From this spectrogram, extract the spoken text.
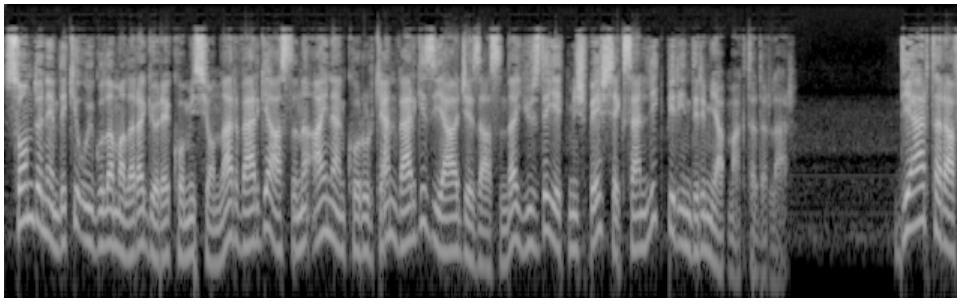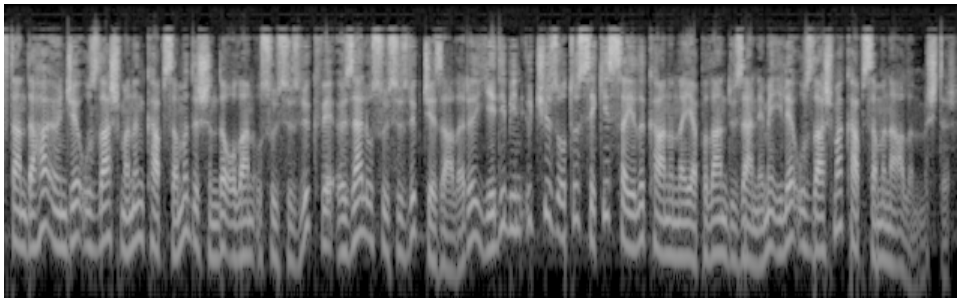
Son dönemdeki uygulamalara göre komisyonlar vergi aslını aynen korurken vergi ziyağı cezasında %75-80'lik bir indirim yapmaktadırlar. Diğer taraftan daha önce uzlaşmanın kapsamı dışında olan usulsüzlük ve özel usulsüzlük cezaları 7338 sayılı kanuna yapılan düzenleme ile uzlaşma kapsamına alınmıştır.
